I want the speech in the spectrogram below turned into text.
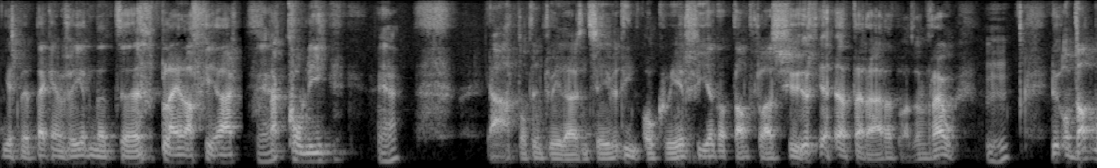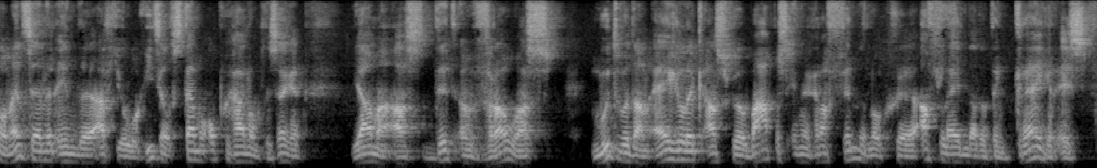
die is met pek en veren het eh, plein afgejaagd. Ja. Dat kon niet. Ja? Ja, tot in 2017 ook weer via dat tandglazuur. Ja, uiteraard, het was een vrouw. Nu, op dat moment zijn er in de archeologie zelfs stemmen opgegaan om te zeggen: ja, maar als dit een vrouw was, moeten we dan eigenlijk, als we wapens in een graf vinden, nog eh, afleiden dat het een krijger is?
